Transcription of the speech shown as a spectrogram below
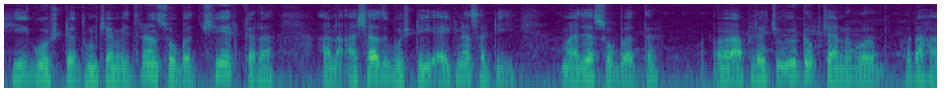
ही गोष्ट तुमच्या मित्रांसोबत शेअर करा आणि अशाच गोष्टी ऐकण्यासाठी माझ्यासोबत अ, आपल्या यूट्यूब चॅनलवर राहा.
